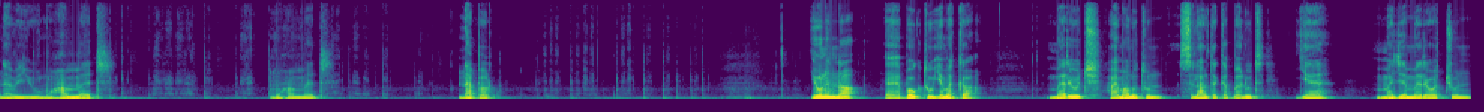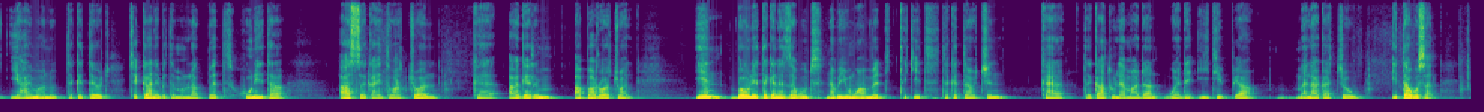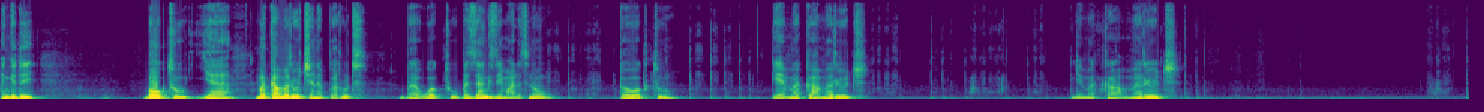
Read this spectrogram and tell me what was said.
ነቢዩ ሙሐመድ ሙሐመድ ነበሩ። ይሁንና በወቅቱ የመካ መሪዎች ሃይማኖቱን ስላልተቀበሉት የመጀመሪያዎቹን የሃይማኖት ተከታዮች ጭካኔ በተሞላበት ሁኔታ አሰቃይተዋቸዋል፣ ከአገርም አባሯቸዋል። ይህን በውል የተገነዘቡት ነቢዩ ሙሐመድ ጥቂት ተከታዮችን ከጥቃቱ ለማዳን ወደ ኢትዮጵያ መላካቸው ይታወሳል። እንግዲህ በወቅቱ የመካ መሪዎች የነበሩት በወቅቱ በዚያን ጊዜ ማለት ነው። በወቅቱ የመካ መሪዎች የመካ መሪዎች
